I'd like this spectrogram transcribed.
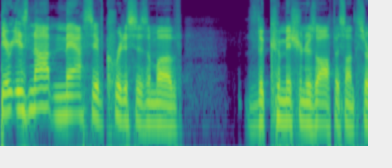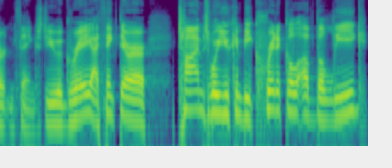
there is not massive criticism of the commissioner's office on certain things. Do you agree? I think there are times where you can be critical of the league,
